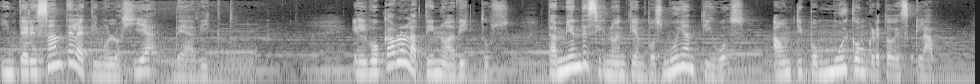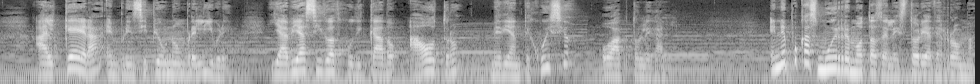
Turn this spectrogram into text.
Interesante la etimología de adicto. El vocablo latino adictus también designó en tiempos muy antiguos a un tipo muy concreto de esclavo, al que era en principio un hombre libre y había sido adjudicado a otro mediante juicio o acto legal. En épocas muy remotas de la historia de Roma,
